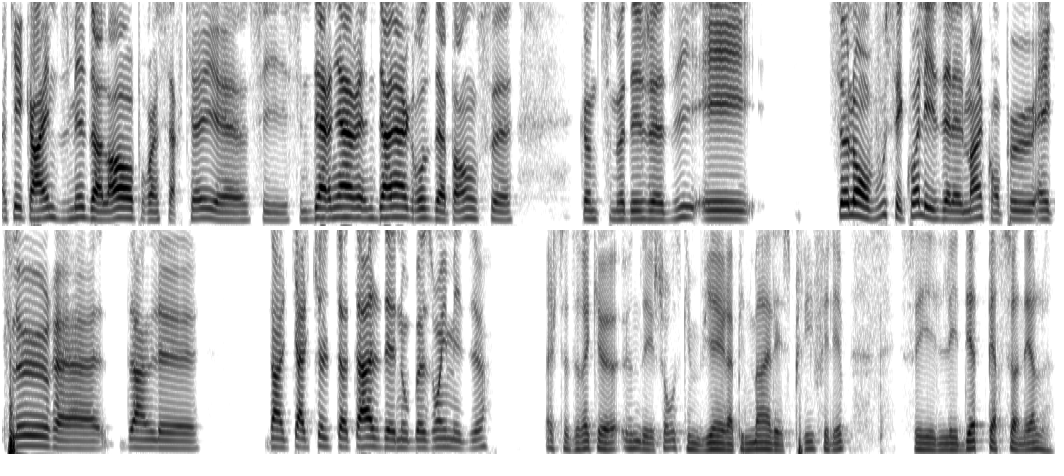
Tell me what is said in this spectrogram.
OK, quand même 10 000 dollars pour un cercueil, euh, c'est une dernière, une dernière grosse dépense, comme tu m'as déjà dit. Et selon vous, c'est quoi les éléments qu'on peut inclure euh, dans, le, dans le calcul total de nos besoins immédiats? Ben, je te dirais qu'une des choses qui me vient rapidement à l'esprit, Philippe, c'est les dettes personnelles.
